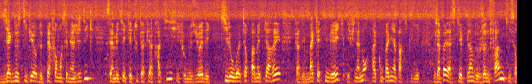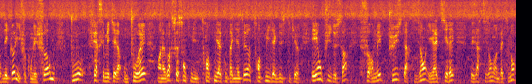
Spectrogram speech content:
diagnostiqueur de performance énergétique, c'est un métier qui est tout à fait attractif. Il faut mesurer des kilowattheures par mètre carré, faire des maquettes numériques et finalement accompagner un particulier. J'appelle à ce qui est plein de jeunes femmes qui sortent d'école, il faut qu'on les forme pour faire ces métiers-là. On pourrait en avoir 60 000, 30 000 accompagnateurs, 30 000 diagnostiqueurs. Et en plus de ça, former plus d'artisans et attirer des artisans dans le bâtiment.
